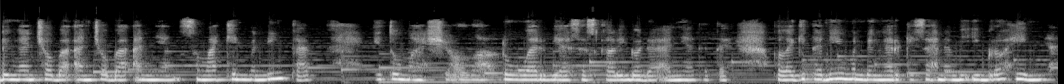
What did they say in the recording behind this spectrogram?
dengan cobaan-cobaan yang semakin meningkat itu masya Allah luar biasa sekali godaannya teteh. Apalagi tadi mendengar kisah Nabi Ibrahim ya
